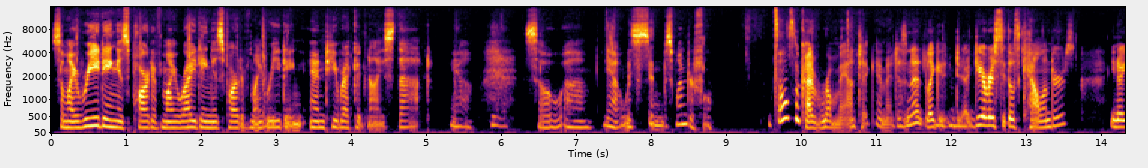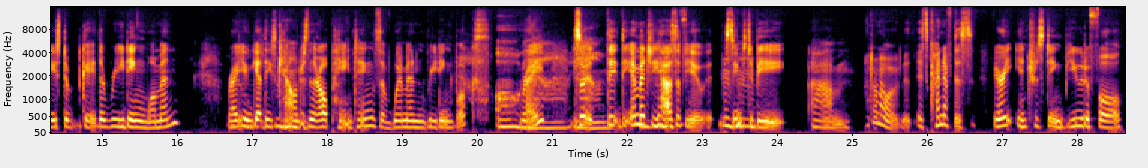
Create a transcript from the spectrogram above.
So my reading is part of my writing, is part of my reading, and he recognized that. Yeah. yeah. So um, yeah, it was it was wonderful. It's also kind of a romantic image, isn't it? Like, do, mm-hmm. do you ever see those calendars? You know, used to get the reading woman, right? You can get these mm-hmm. calendars, and they're all paintings of women reading books. Oh, right. yeah, so yeah. the the image he has of you it seems to be, um, I don't know, it's kind of this very interesting, beautiful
